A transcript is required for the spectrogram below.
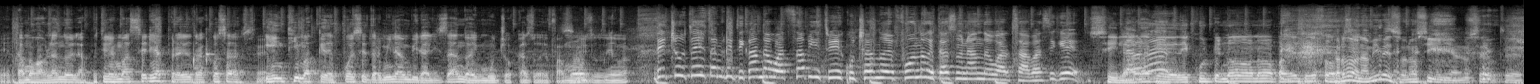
Estamos hablando de las cuestiones más serias, pero hay otras cosas Sí. íntimas que después se terminan viralizando. Hay muchos casos de famosos y demás. De hecho, ustedes a WhatsApp y estoy escuchando de fondo que está sonando WhatsApp, así que. Sí, la, verdad, que disculpen, no, no apagué el teléfono. Perdón, a mí me sonó Signal, no sé ustedes.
